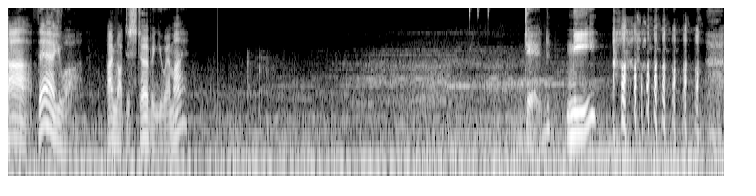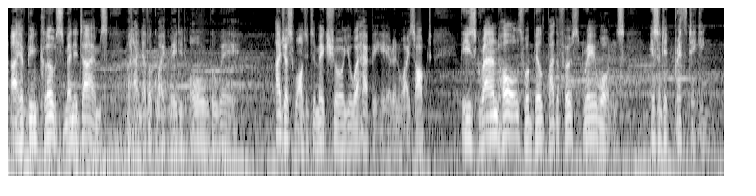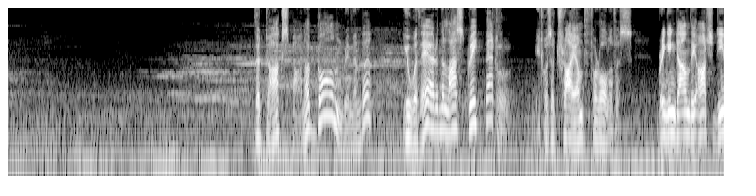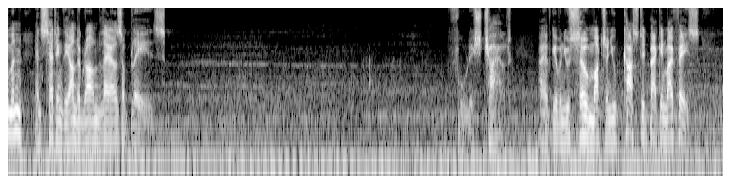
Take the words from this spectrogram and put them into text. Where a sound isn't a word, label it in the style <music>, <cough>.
Ah, there you are. I'm not disturbing you, am I? Dead? Me? <laughs> I have been close many times, but I never quite made it all the way. I just wanted to make sure you were happy here in Weishaupt. These grand halls were built by the first Grey Wardens. Isn't it breathtaking? The Darkspawn are gone, remember? You were there in the last great battle. It was a triumph for all of us, bringing down the Archdemon and setting the underground lairs ablaze. Foolish child. I have given you so much and you cast it back in my face.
